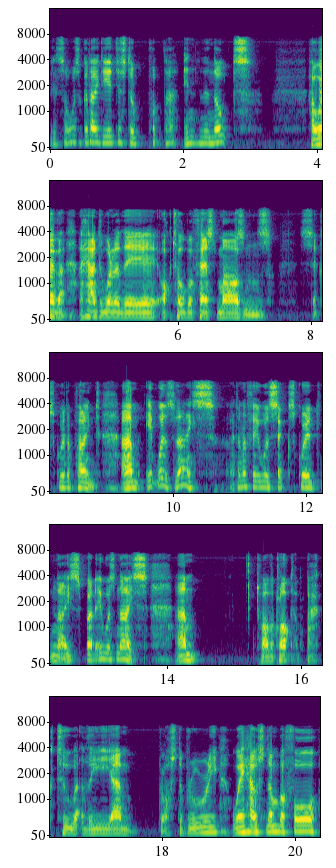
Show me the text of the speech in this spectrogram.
it's always a good idea just to put that in the notes. However, I had one of the Oktoberfest Marzens. Six quid a pint. Um, it was nice. I don't know if it was six quid nice, but it was nice. Um, 12 o'clock back to the um, Gloucester Brewery, warehouse number four.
